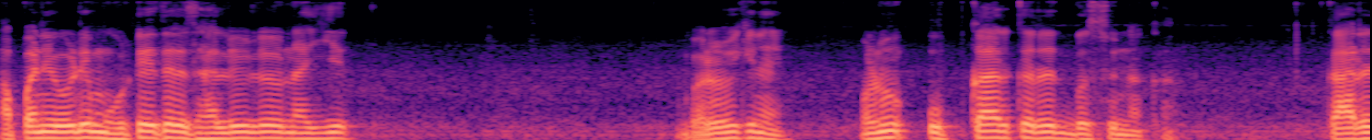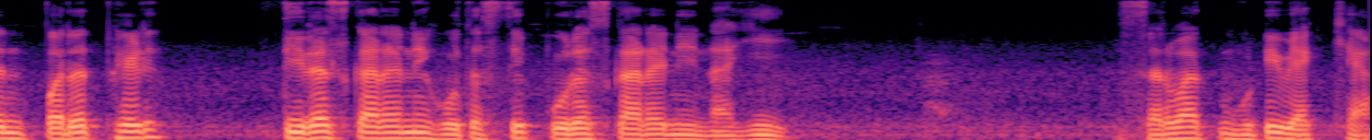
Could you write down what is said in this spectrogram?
आपण एवढे मोठे तर झालेलो नाही आहेत बरोबर की नाही? म्हणून उपकार करत बसू नका. कारण परतफेड तिरस्काराने होत असते पुरस्काराने नाही. सर्वात मोठी व्याख्या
